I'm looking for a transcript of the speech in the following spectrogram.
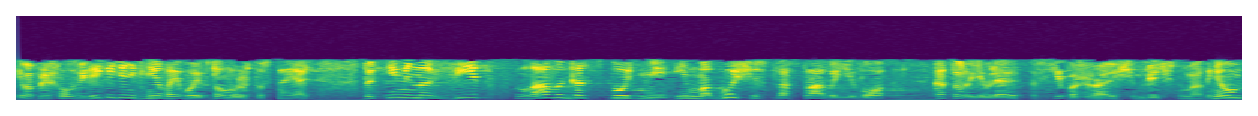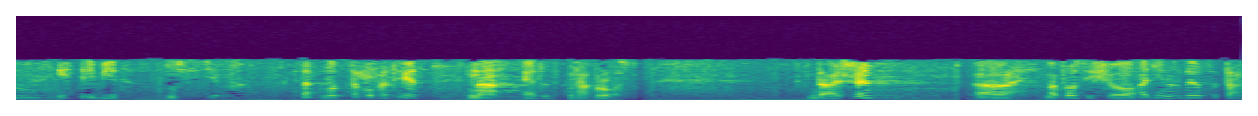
Ибо пришел великий день гнева его, и кто может устоять?» То есть именно вид славы Господней и могущество славы Его, которое является всепожирающим вечным огнем, истребит нечестивых. Так вот таков ответ на этот вопрос. Дальше. А, вопрос еще один задается так.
